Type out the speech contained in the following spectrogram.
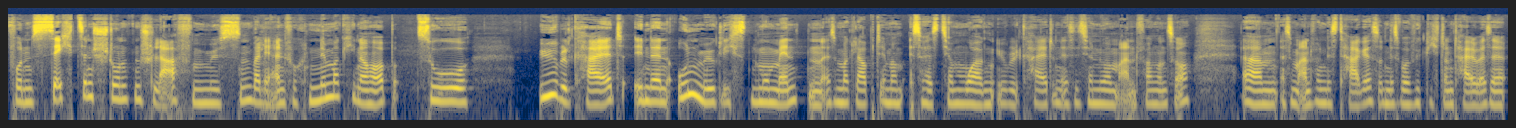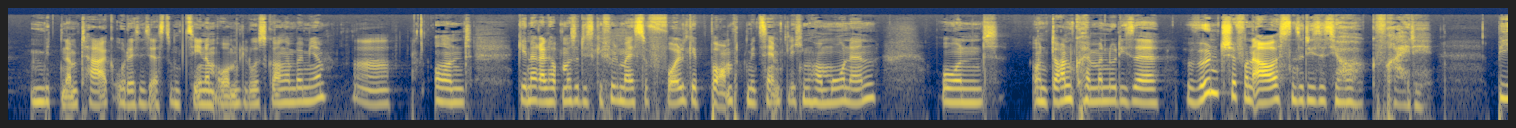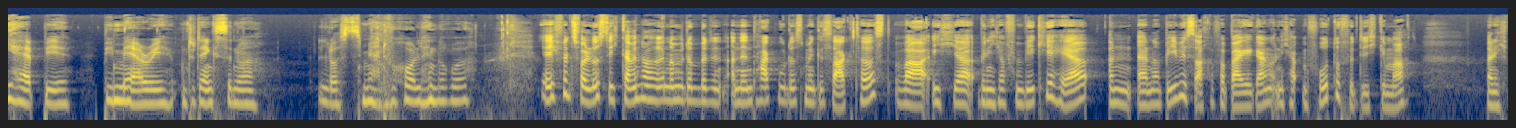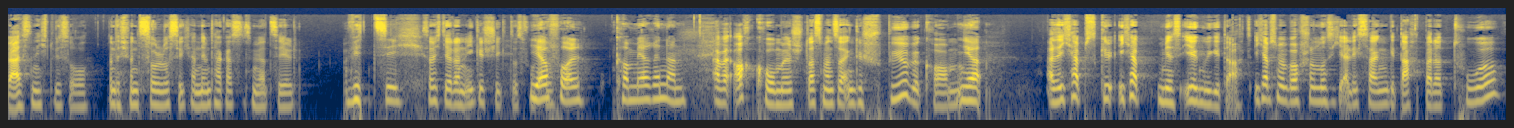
von 16 Stunden schlafen müssen, weil ich einfach nimmer Kinder habe, zu Übelkeit in den unmöglichsten Momenten. Also man glaubt immer, es heißt ja Morgenübelkeit und es ist ja nur am Anfang und so. Ähm, also am Anfang des Tages und es war wirklich dann teilweise mitten am Tag oder es ist erst um 10 am Abend losgegangen bei mir. Mhm. Und generell hat man so das Gefühl, man ist so voll gebombt mit sämtlichen Hormonen und, und dann können man nur diese Wünsche von außen, so dieses, ja, frei die, be happy, be merry. Und du denkst dir nur, lasst es mir einfach alle in Ruhe. Ja, ich finde es voll lustig. Ich kann mich noch erinnern, den, an den Tag, wo du es mir gesagt hast, war ich ja, bin ich auf dem Weg hierher an einer Babysache vorbeigegangen und ich habe ein Foto für dich gemacht. Und ich weiß nicht wieso. Und ich finde es so lustig. An dem Tag hast du es mir erzählt. Witzig. Das habe ich dir dann eh geschickt, das Foto. Ja, voll. Kann mich erinnern. Aber auch komisch, dass man so ein Gespür bekommt. Ja. Also ich habe ich hab mir es irgendwie gedacht. Ich habe es mir aber auch schon, muss ich ehrlich sagen, gedacht bei der Tour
